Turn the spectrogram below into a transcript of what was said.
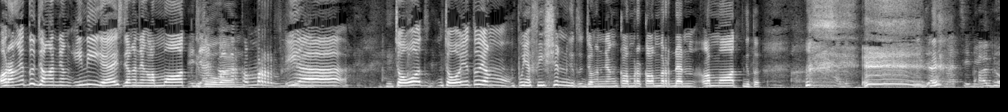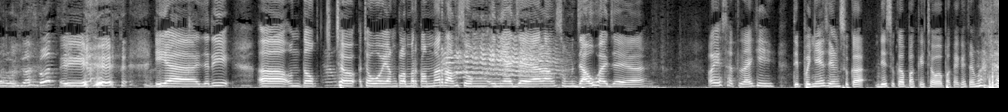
orangnya tuh jangan yang ini guys. Jangan yang lemot gitu kan. kemer. Iya. Cowok cowoknya tuh yang punya vision gitu. Jangan yang kelemer kelemer dan lemot gitu Aduh, jelas banget sih. Iya. iya jadi eh, untuk cow- cowok yang kelemer kelemer langsung ini aja ya langsung menjauh aja ya. Oh ya satu lagi. Tipenya yang suka Dia suka pakai cowok pakai kacamata.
